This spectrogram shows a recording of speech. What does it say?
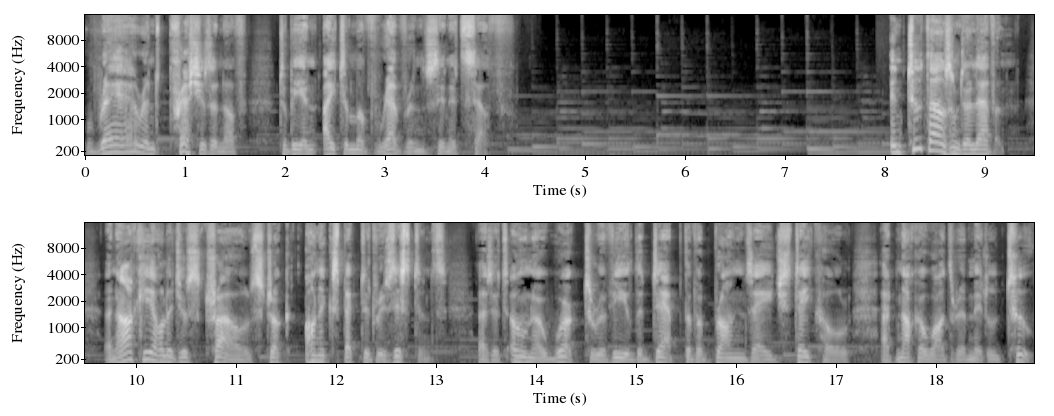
rare and precious enough to be an item of reverence in itself. In 2011, an archaeologist's trowel struck unexpected resistance as its owner worked to reveal the depth of a Bronze Age stakehole at Knockawadra Middle 2.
